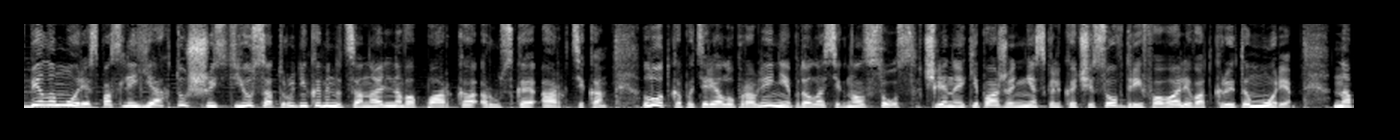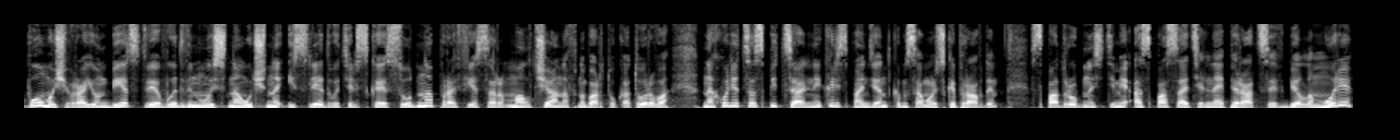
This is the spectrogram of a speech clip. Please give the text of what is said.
В Белом море спасли яхту с шестью сотрудниками национального парка «Русская Арктика». Лодка потеряла управление и подала сигнал СОС. Члены экипажа несколько часов дрейфовали в открытом море. На помощь в район бедствия выдвинулось научно-исследовательское судно «Профессор Молчанов», на борту которого находится специальный корреспондент «Комсомольской правды». С подробностями о спасательной операции в Белом море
